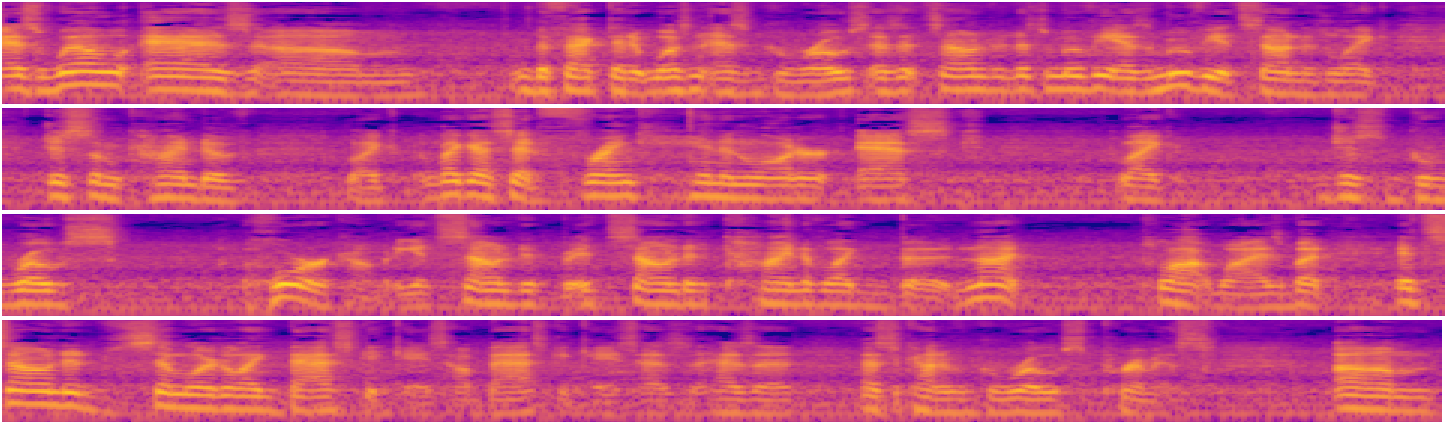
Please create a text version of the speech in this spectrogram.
as well as um, the fact that it wasn't as gross as it sounded as a movie. As a movie, it sounded like just some kind of like like I said, Frank Henenlotter esque, like just gross horror comedy. It sounded it sounded kind of like not plot wise, but it sounded similar to like Basket Case. How Basket Case has has a has a kind of gross premise. Um,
